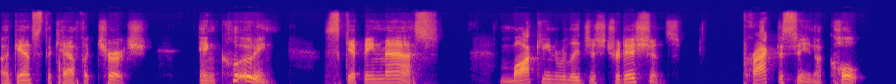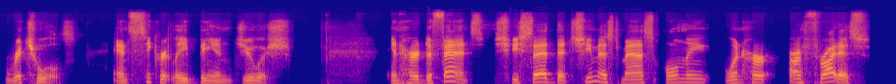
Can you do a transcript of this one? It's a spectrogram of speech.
against the Catholic Church, including skipping Mass, mocking religious traditions, practicing occult rituals, and secretly being Jewish. In her defense, she said that she missed Mass only when her arthritis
